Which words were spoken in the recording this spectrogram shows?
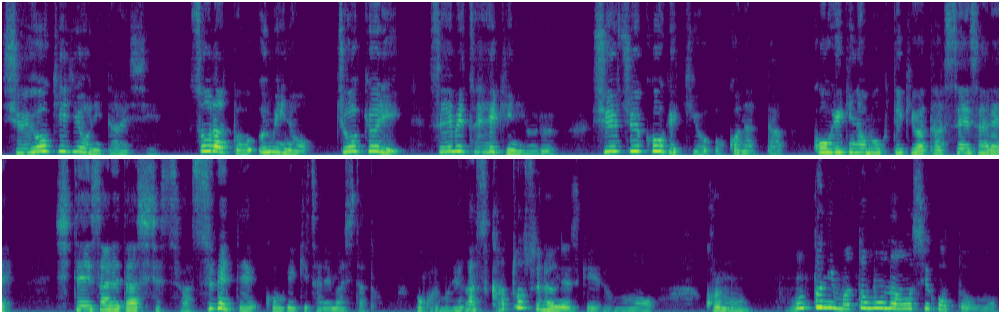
主要企業に対し、空と海の長距離精密兵器による集中攻撃を行った。攻撃の目的は達成され、指定された施設は全て攻撃されましたと。もうこれ胸がスカッとするんですけれども、これもう本当にまともなお仕事を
